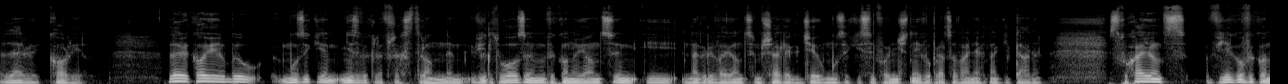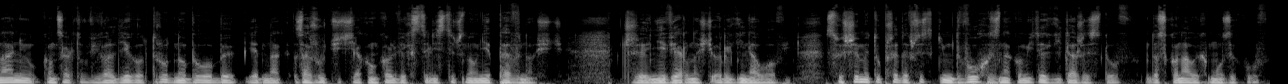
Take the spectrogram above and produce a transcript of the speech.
Larry Coryell. Larry Coyle był muzykiem niezwykle wszechstronnym, wirtuozem wykonującym i nagrywającym szereg dzieł muzyki symfonicznej w opracowaniach na gitarę. Słuchając w jego wykonaniu koncertów Vivaldiego trudno byłoby jednak zarzucić jakąkolwiek stylistyczną niepewność czy niewierność oryginałowi. Słyszymy tu przede wszystkim dwóch znakomitych gitarzystów, doskonałych muzyków,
